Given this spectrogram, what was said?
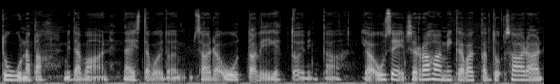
tuunata, mitä vaan. Näistä voi toim- saada uutta liiketoimintaa. Ja usein se raha, mikä vaikka tu- saadaan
